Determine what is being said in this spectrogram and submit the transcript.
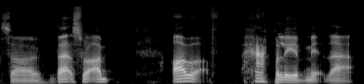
So that's what I'm. I will happily admit that,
